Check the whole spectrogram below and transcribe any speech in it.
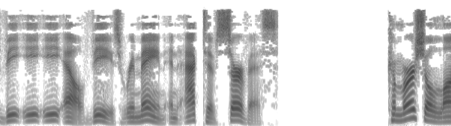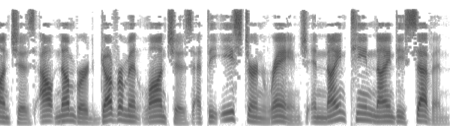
VEELVs remain in active service. Commercial launches outnumbered government launches at the Eastern Range in 1997.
